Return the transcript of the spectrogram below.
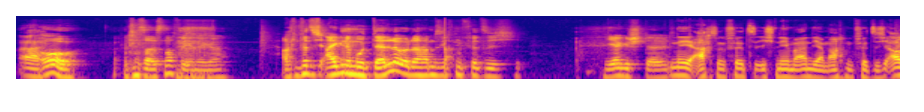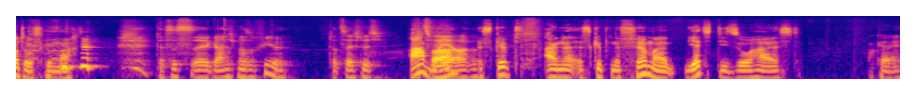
Ah, Oh, das heißt noch weniger. 48 eigene Modelle oder haben sie 48 hergestellt? Nee, 48. Ich nehme an, die haben 48 Autos gemacht. Das ist äh, gar nicht mal so viel. Tatsächlich. Zwei Aber Jahre. es gibt eine, es gibt eine Firma jetzt, die so heißt. Okay.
